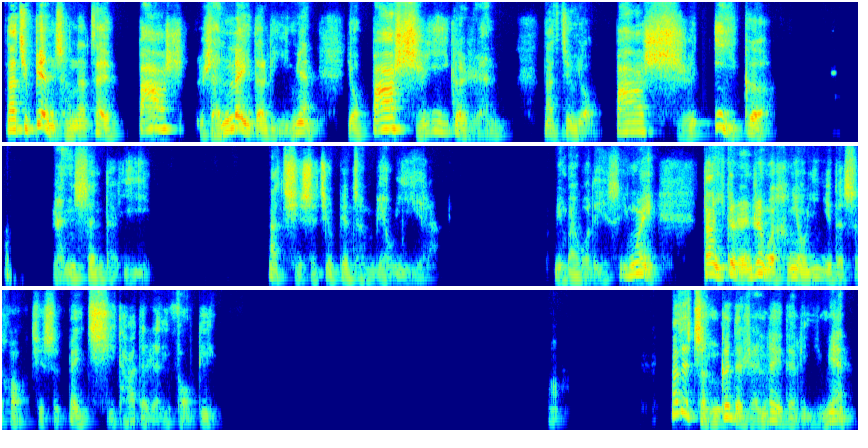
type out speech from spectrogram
那就变成了在八十人类的里面有八十亿个人，那就有八十亿个人生的意义。那其实就变成没有意义了，明白我的意思？因为当一个人认为很有意义的时候，其实被其他的人否定。啊，那在整个的人类的里面，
